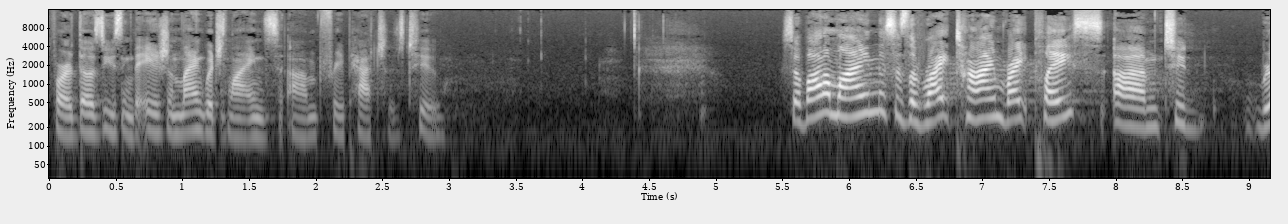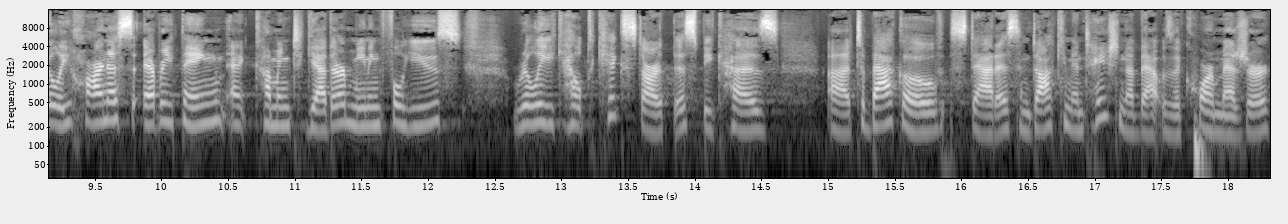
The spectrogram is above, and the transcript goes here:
for those using the Asian language lines, um, free patches too. So, bottom line, this is the right time, right place um, to really harness everything coming together, meaningful use, really helped kickstart this because uh, tobacco status and documentation of that was a core measure.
